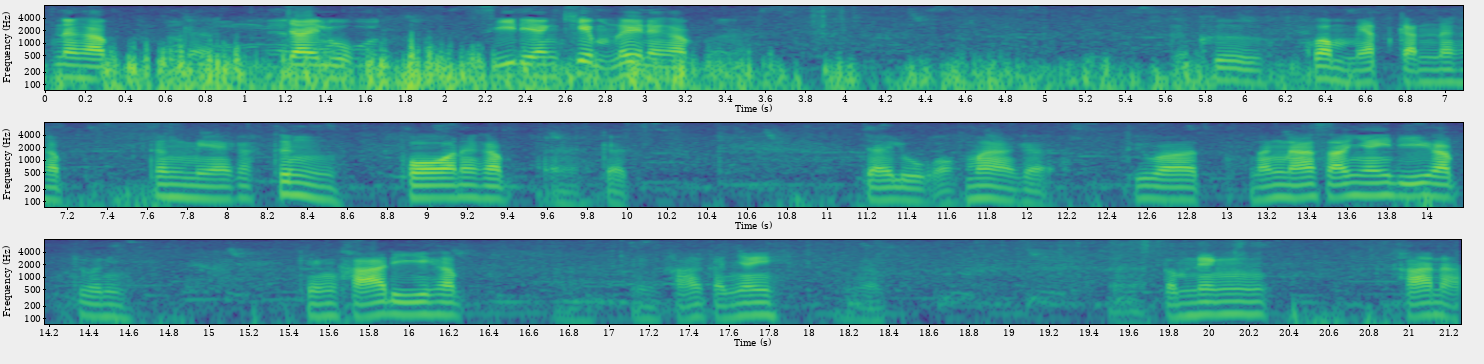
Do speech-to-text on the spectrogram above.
ดนะครับใจลูกสีแดงเข้มเลยนะครับ ก็คือความแมทกันนะครับทั้งเมียกับทั้งพอนะครับก็ใจลูกออกมากก็ถือว่าหนังหนาสายใยดีครับตัวนี้แข้งขาดีครับแข้งขากันใหญ่นะครับตำแหน่งขาหนา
